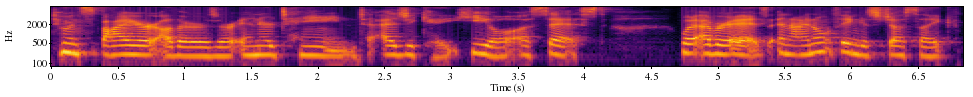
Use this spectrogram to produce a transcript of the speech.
to inspire others or entertain, to educate, heal, assist, whatever it is. And I don't think it's just like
